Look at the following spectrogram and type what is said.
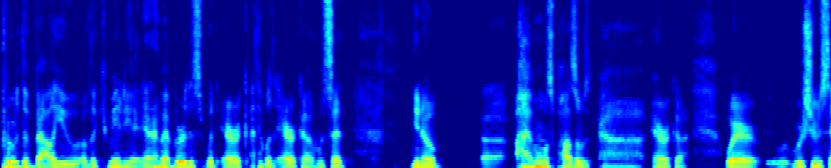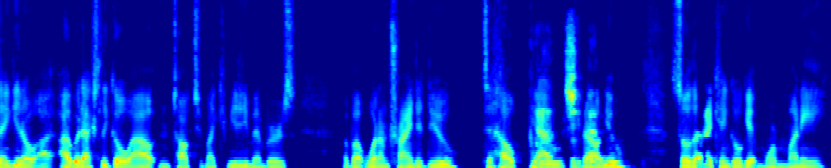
prove the value of the community. And I remember this with Eric. I think it was Erica who said, you know. Uh, I'm almost positive it was uh, Erica, where where she was saying, you know, I, I would actually go out and talk to my community members about what I'm trying to do to help prove Yeah, the she did. value, so that I can go get more money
